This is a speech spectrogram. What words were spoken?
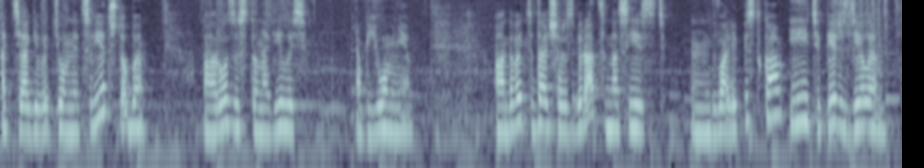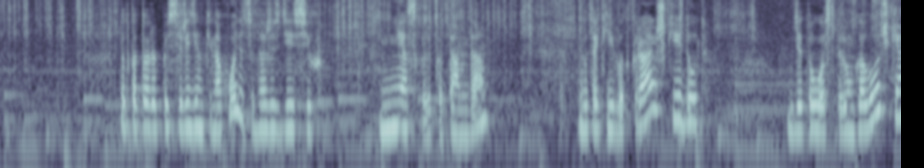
оттягивать темный цвет, чтобы а, роза становилась объемнее. А, давайте дальше разбираться. У нас есть два лепестка. И теперь сделаем тот, который посерединке находится. Даже здесь их несколько там, да. Вот такие вот краешки идут. Где-то острые уголочки.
